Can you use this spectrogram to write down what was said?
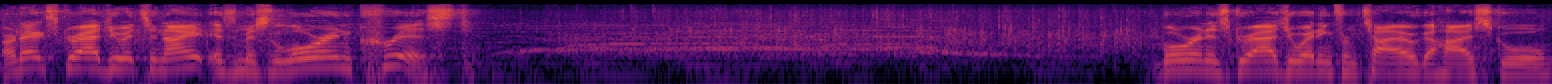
Our next graduate tonight is Miss Lauren Crist. Lauren is graduating from Tioga High School,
